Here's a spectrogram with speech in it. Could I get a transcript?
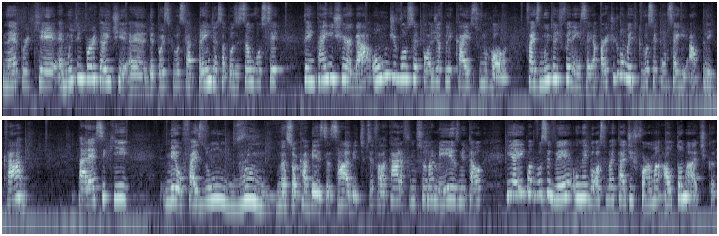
né? Porque é muito importante, é, depois que você aprende essa posição, você tentar enxergar onde você pode aplicar isso no rola. Faz muita diferença. E a partir do momento que você consegue aplicar, parece que, meu, faz um vroom na sua cabeça, sabe? Tipo, você fala, cara, funciona mesmo e tal. E aí, quando você vê, o negócio vai estar de forma automática.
